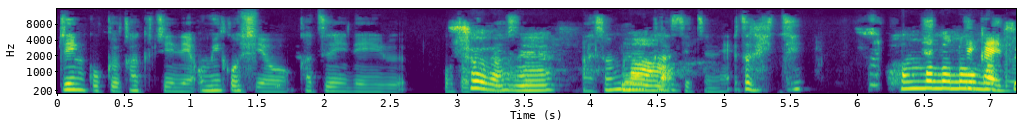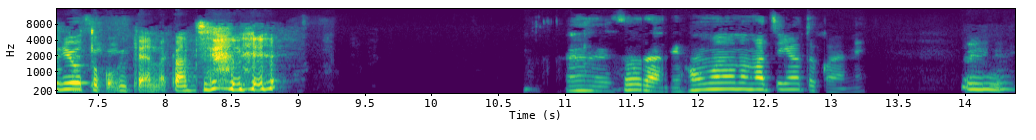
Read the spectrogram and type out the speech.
全国各地でおみこしを担いでいる男。そうだ。ね。あ、そんぐらいまあか説明。とか言って。本物のお祭り男みたいな感じだね。うん、そうだね。本物の祭り男だね。うん。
